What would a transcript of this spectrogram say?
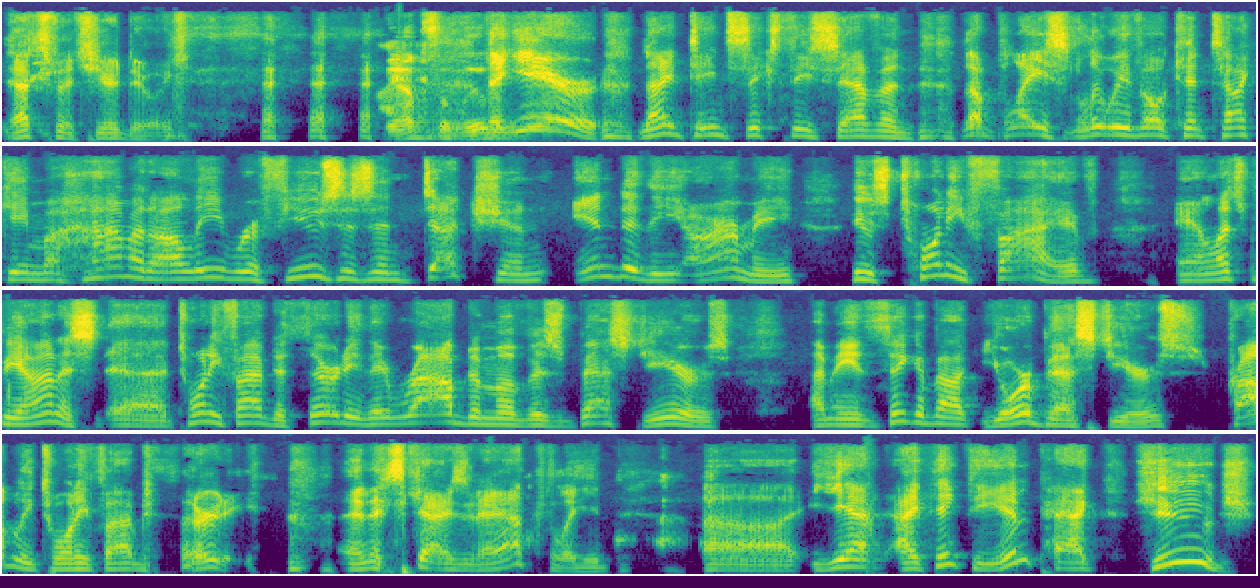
That's what you're doing. Absolutely. The year 1967, the place Louisville, Kentucky. Muhammad Ali refuses induction into the army. He was 25, and let's be honest, uh, 25 to 30, they robbed him of his best years. I mean, think about your best years, probably 25 to 30. And this guy's an athlete. Uh, yet, I think the impact huge.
